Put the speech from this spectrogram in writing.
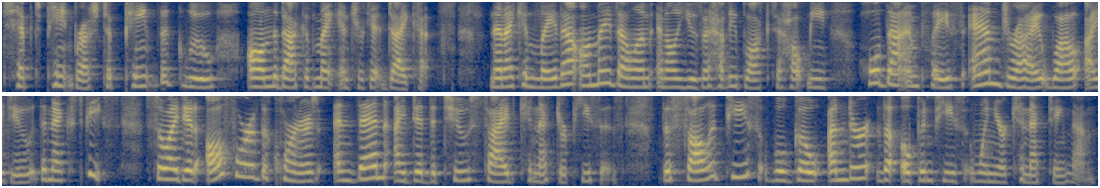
tipped paintbrush to paint the glue on the back of my intricate die cuts. Then I can lay that on my vellum and I'll use a heavy block to help me hold that in place and dry while I do the next piece. So I did all four of the corners and then I did the two side connector pieces. The solid piece will go under the open piece when you're connecting them.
